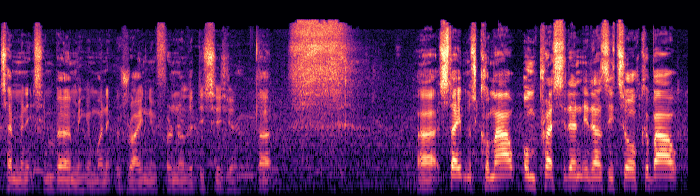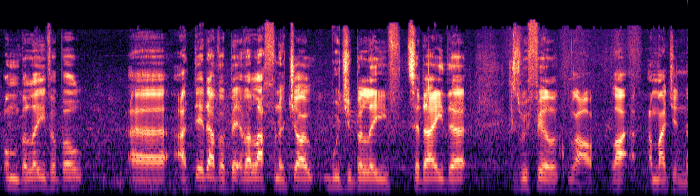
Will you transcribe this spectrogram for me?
10 minutes in Birmingham when it was raining for another decision. But uh, statements come out, unprecedented as they talk about, unbelievable. Uh, I did have a bit of a laugh and a joke. Would you believe today that because we feel well like imagine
